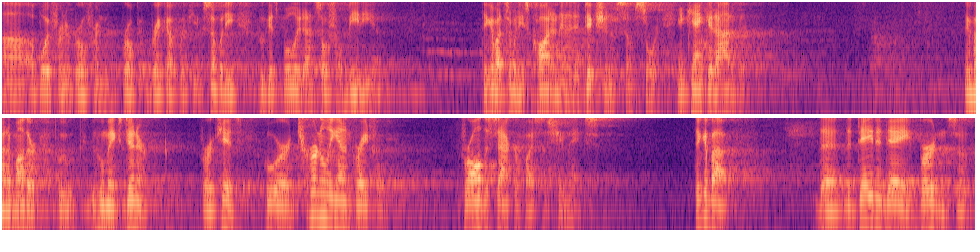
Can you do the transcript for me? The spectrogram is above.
uh, a boyfriend or girlfriend broke, break up with you. Somebody who gets bullied on social media. Think about somebody who's caught in an addiction of some sort and can't get out of it. Think about a mother who, who makes dinner for her kids who are eternally ungrateful for all the sacrifices she makes. Think about the, the day-to-day burdens of,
